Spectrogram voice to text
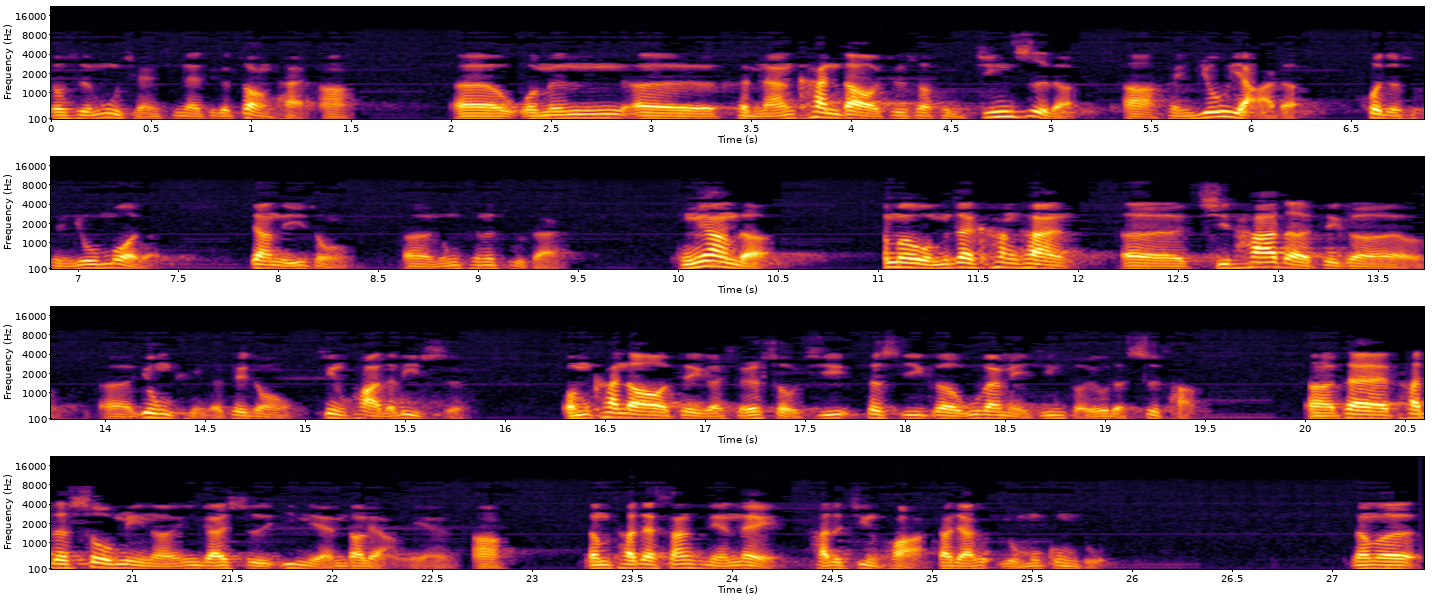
都是目前现在这个状态啊，呃，我们呃很难看到就是说很精致的啊，很优雅的。或者是很幽默的这样的一种呃农村的住宅，同样的，那么我们再看看呃其他的这个呃用品的这种进化的历史，我们看到这个比如手机，这是一个五百美金左右的市场，呃在它的寿命呢应该是一年到两年啊，那么它在三十年内它的进化大家有目共睹。那么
